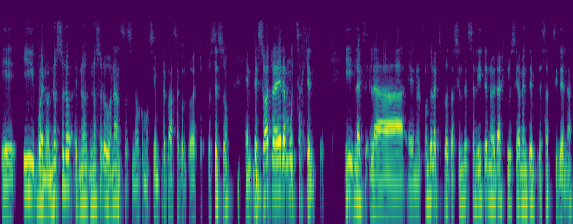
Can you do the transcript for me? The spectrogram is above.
eh, y bueno, no solo, no, no, solo Bonanza, sino como siempre pasa con todos estos procesos, empezó a atraer a mucha gente. Y la, la, en el fondo la explotación del salitre no era exclusivamente empresas chilenas,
